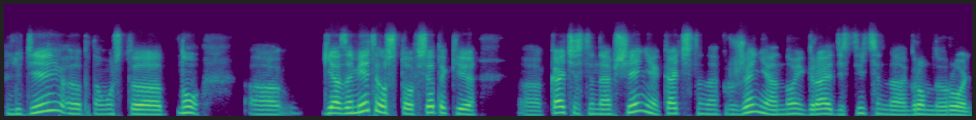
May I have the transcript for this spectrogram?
людей, э, потому что, ну, э, я заметил, что все-таки э, качественное общение, качественное окружение, оно играет действительно огромную роль.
